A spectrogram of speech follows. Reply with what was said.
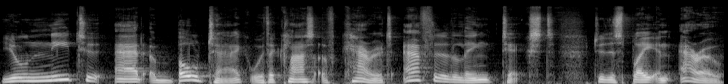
you'll need to add a bold tag with a class of caret after the link text to display an arrow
